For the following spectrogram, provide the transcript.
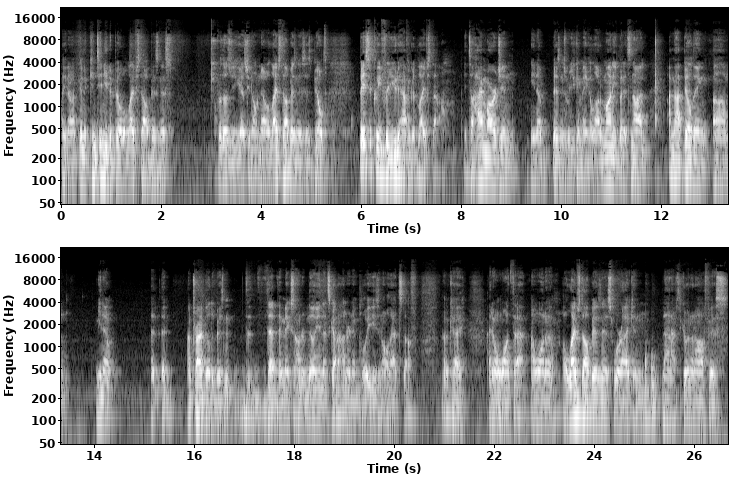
You know, I'm going to continue to build a lifestyle business. For those of you guys who don't know, lifestyle business is built basically for you to have a good lifestyle. It's a high margin, you know, business where you can make a lot of money, but it's not I'm not building, um, you know, i am trying to build a business that, that makes 100 million, that's got 100 employees and all that stuff. Okay. I don't want that. I want a, a lifestyle business where I can not have to go to an office,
